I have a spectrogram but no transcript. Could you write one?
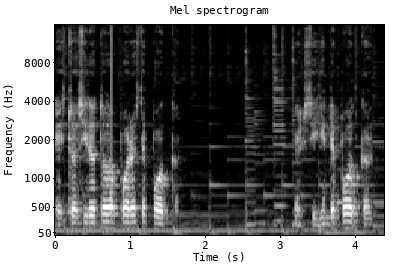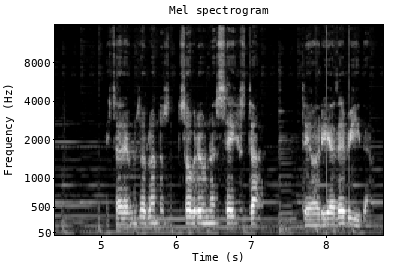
Esto ha sido todo por este podcast. El siguiente podcast estaremos hablando sobre una sexta teoría de vida.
